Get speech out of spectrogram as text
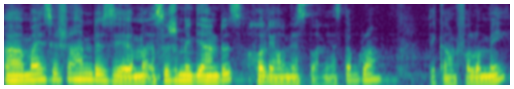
Uh, my social handles, uh, my social media handles, Holy Honest on Instagram. They can follow me.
